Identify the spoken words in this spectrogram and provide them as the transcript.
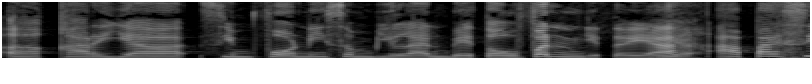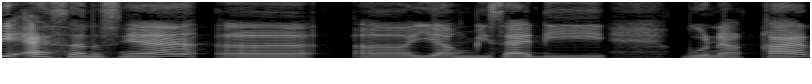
eh, karya Simfoni 9 Beethoven gitu ya. Iya. Apa sih essence-nya eh, eh, yang bisa digunakan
